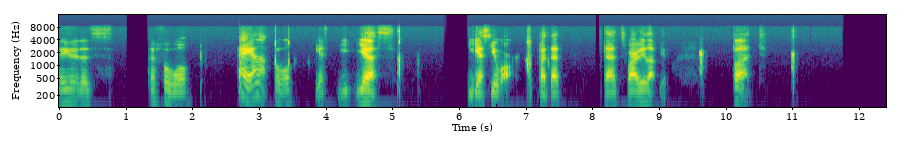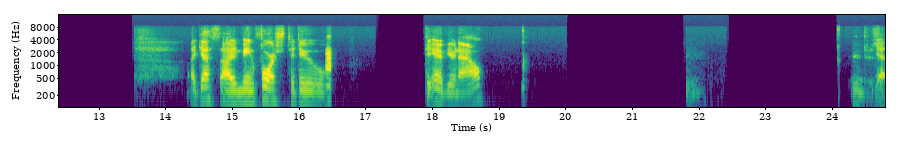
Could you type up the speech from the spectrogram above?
Neither does the fool. Hey, I'm not a fool. Yes, y- yes, yes, you are. But that that's why we love you. But I guess I'm being forced to do the interview now. Interesting. Yeah.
